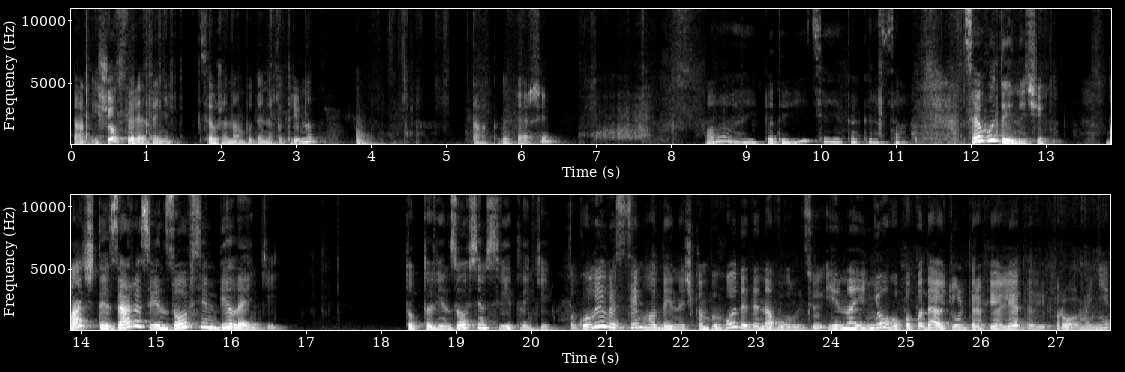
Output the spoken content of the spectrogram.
Так, і що всередині? Це вже нам буде не потрібно. Так, ви перші. Ой, подивіться, яка краса. Це годинничок. Бачите, зараз він зовсім біленький. Тобто він зовсім світленький. Коли ви з цим годинничком виходите на вулицю і на нього попадають ультрафіолетові промені,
